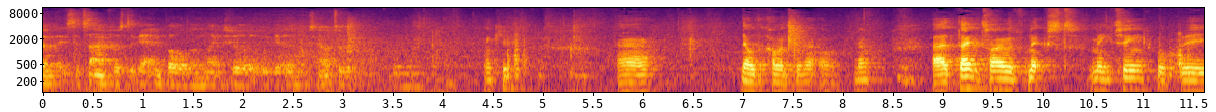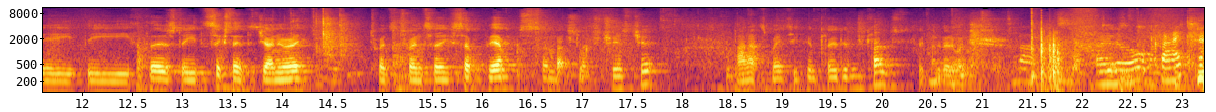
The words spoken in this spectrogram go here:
um, it's the time for us to get involved and make sure that we get as much out of it. Thank you. Uh, no other comments on that? Oh, no. Uh, date and time of next meeting will be the Thursday, the 16th of January 2020, 7pm, Sandbach Lecture Championship. And that's meeting concluded and closed. Thank you very much. Crikey.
